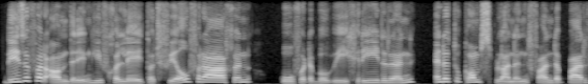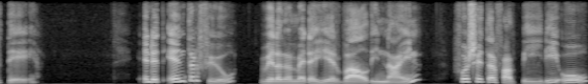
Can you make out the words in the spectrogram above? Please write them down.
Deze verandering heeft geleid tot veel vragen over de beweegredenen en de toekomstplannen van de partij. In dit interview willen we met de heer Waldi Nijn, voorzitter van PDO,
